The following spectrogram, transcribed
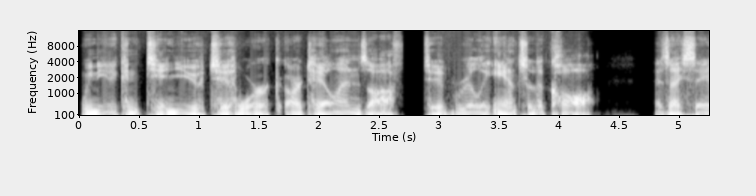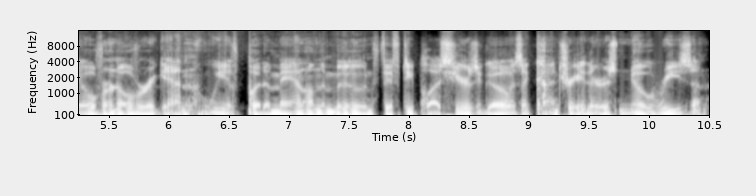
We need to continue to work our tail ends off to really answer the call. As I say over and over again, we have put a man on the moon 50 plus years ago as a country. There is no reason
